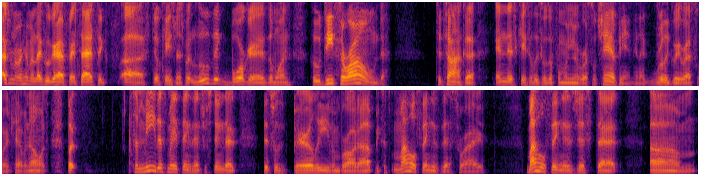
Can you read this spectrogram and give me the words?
I just remember him and Lex Luger had fantastic uh, steel cage match, but Ludwig Borga is the one who dethroned Tatanka. In this case, at least, he was a former Universal Champion and a really great wrestler in Kevin Owens. But to me, this made things interesting that this was barely even brought up because my whole thing is this, right? my whole thing is just that um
